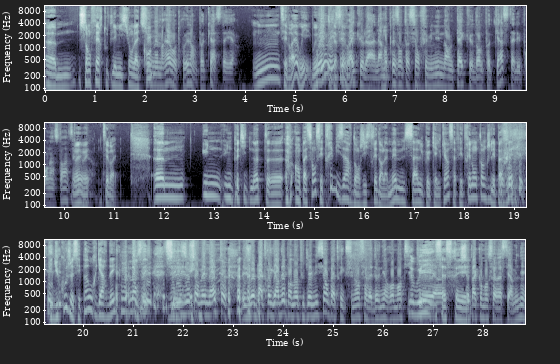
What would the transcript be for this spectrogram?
euh, sans faire toute l'émission là-dessus. Qu'on aimerait retrouver dans le podcast d'ailleurs. Mmh, c'est vrai, oui, oui, Oui, oui, c'est vrai que la, la représentation féminine dans le tech, dans le podcast, elle est pour l'instant assez. Oui, oui, c'est vrai. Euh, une, une petite note euh, en passant, c'est très bizarre d'enregistrer dans la même salle que quelqu'un. Ça fait très longtemps que je l'ai pas fait, et du coup, je sais pas où regarder. J'ai les yeux sur mes notes. et je veux pas te regarder pendant toute l'émission, Patrick, sinon ça va devenir romantique. Oui, et, euh, ça serait. Je sais pas comment ça va se terminer.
